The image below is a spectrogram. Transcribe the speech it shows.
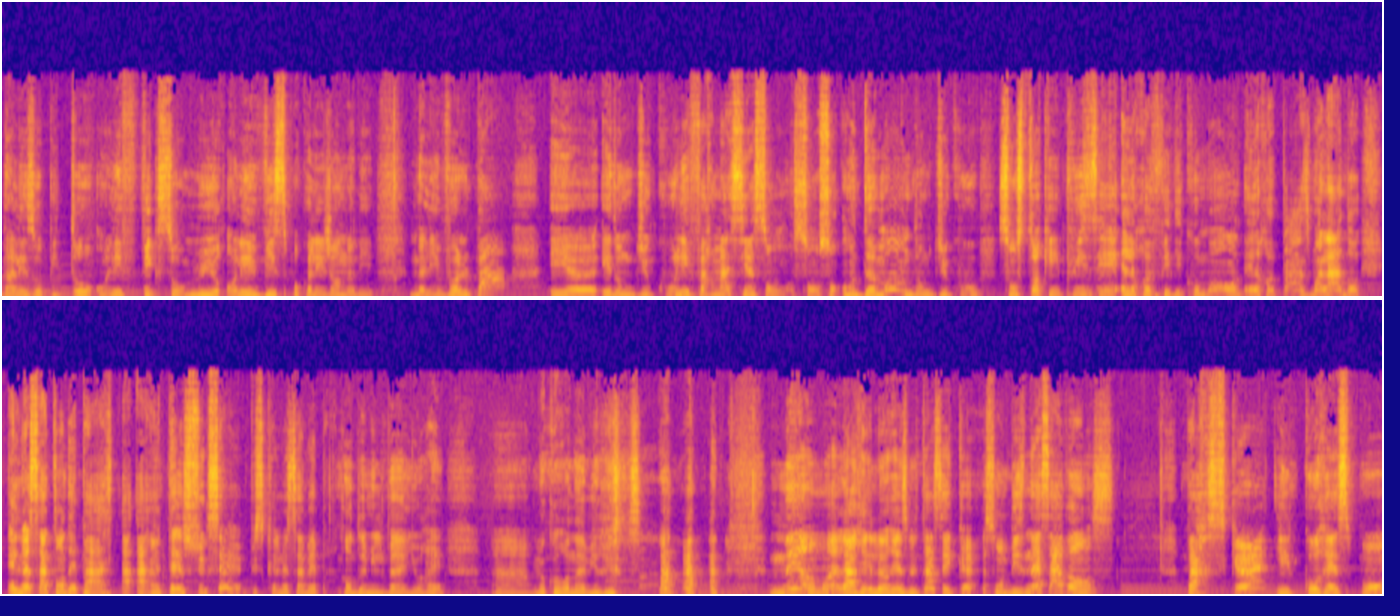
Dans les hôpitaux, on les fixe au mur, on les visse pour que les gens ne les, ne les volent pas. Et, euh, et, donc, du coup, les pharmaciens sont, en demande. Donc, du coup, son stock est épuisé. Elle refait des commandes, elle repasse. Voilà. Donc, elle ne s'attendait pas à, à, un tel succès, puisqu'elle ne savait pas qu'en 2020, il y aurait euh, le coronavirus. Néanmoins, le résultat, c'est que son business avance parce qu'il correspond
